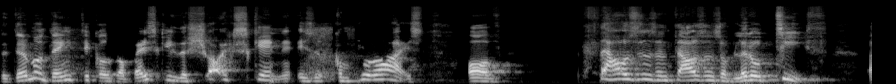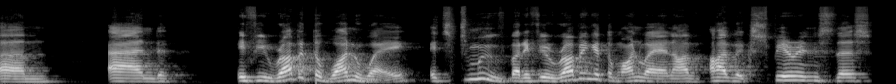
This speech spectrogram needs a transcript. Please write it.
the dermal denticles are basically the shark skin is comprised of thousands and thousands of little teeth. Um, and if you rub it the one way, it's smooth, but if you're rubbing it the one way, and I've I've experienced this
